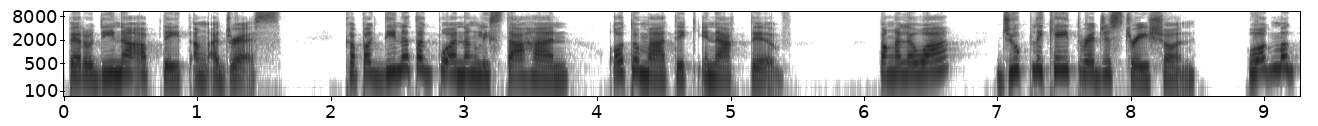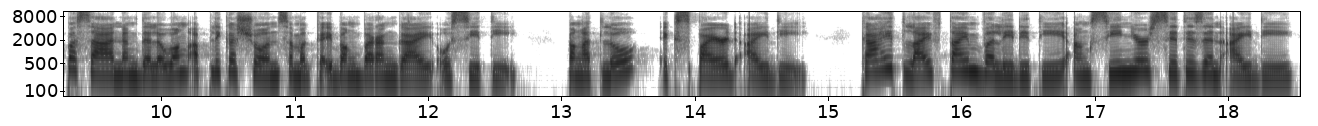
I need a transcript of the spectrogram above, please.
pero di na-update ang address. Kapag di natagpuan ng listahan, automatic inactive. Pangalawa, duplicate registration. Huwag magpasa ng dalawang aplikasyon sa magkaibang barangay o city. Pangatlo, expired ID. Kahit lifetime validity ang senior citizen ID,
